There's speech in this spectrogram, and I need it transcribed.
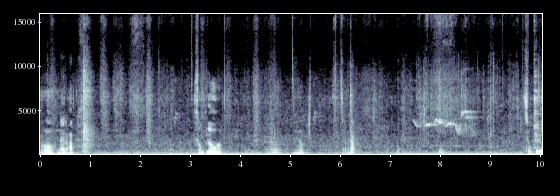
โอ้ได้แล้วครับ สองกิโลครับนี่ครับเดี๋ยวนะครับสองกิโล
